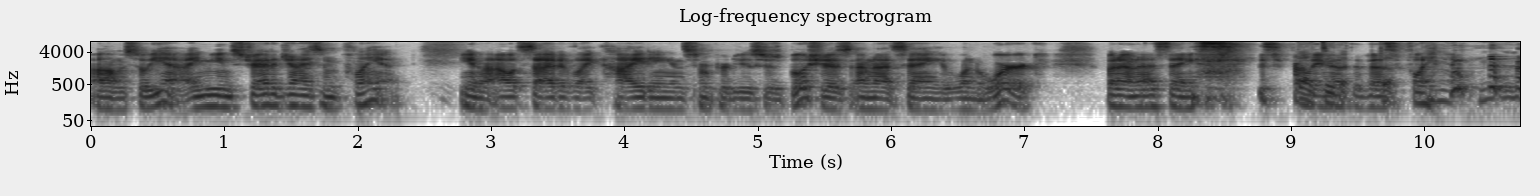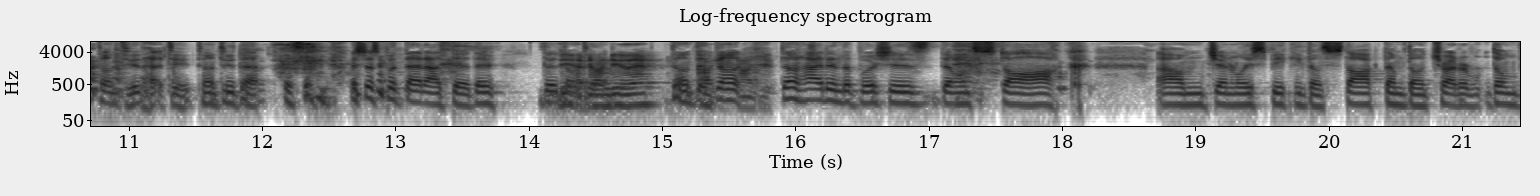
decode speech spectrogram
Um, so yeah, I mean, strategize and plan. You know, outside of like hiding in some producer's bushes, I'm not saying it wouldn't work, but I'm not saying it's, it's probably do not that. the best plan. don't do that, dude. Don't do that. Let's, let's just put that out there. There, there- Yeah, don't do that? Don't Okay, don't don't do don't, it. hide in the bushes. Don't stalk. Um, generally speaking, don't stalk them. Don't try to don't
